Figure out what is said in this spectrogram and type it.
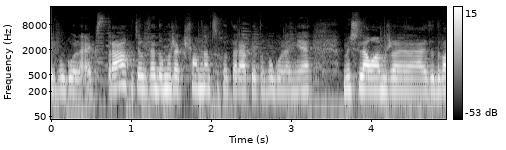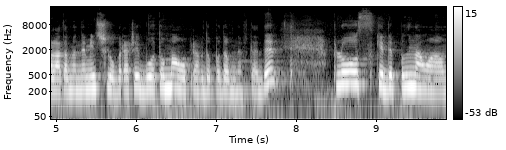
i w ogóle ekstra, chociaż wiadomo, że jak szłam na psychoterapię, to w ogóle nie myślałam, że za dwa lata będę mieć ślub, raczej było to mało prawdopodobne wtedy. Plus, kiedy poznałam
